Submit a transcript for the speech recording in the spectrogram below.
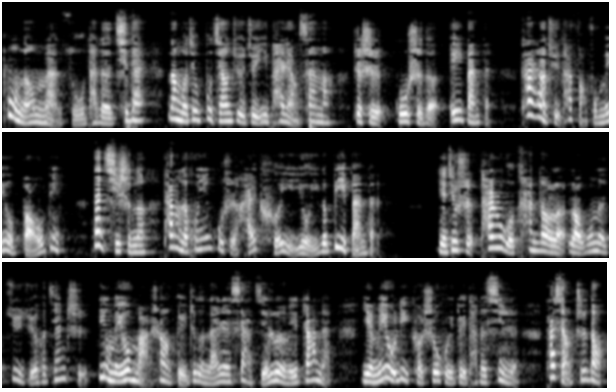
不能满足她的期待，那么就不将就就一拍两散吗？这是故事的 A 版本，看上去他仿佛没有毛病。但其实呢，他们的婚姻故事还可以有一个 B 版本，也就是她如果看到了老公的拒绝和坚持，并没有马上给这个男人下结论为渣男，也没有立刻收回对他的信任，她想知道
